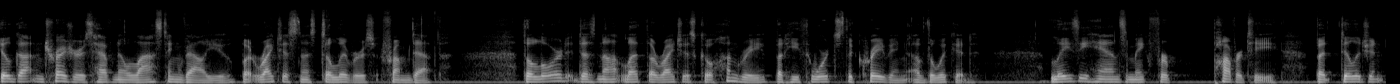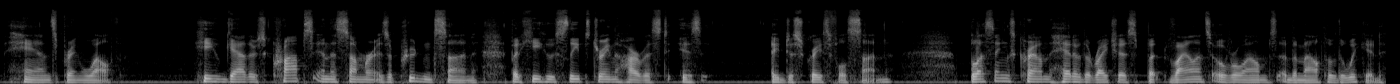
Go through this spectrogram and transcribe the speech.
Ill gotten treasures have no lasting value, but righteousness delivers from death. The Lord does not let the righteous go hungry, but he thwarts the craving of the wicked. Lazy hands make for poverty, but diligent hands bring wealth. He who gathers crops in the summer is a prudent son, but he who sleeps during the harvest is a disgraceful son. Blessings crown the head of the righteous, but violence overwhelms the mouth of the wicked.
